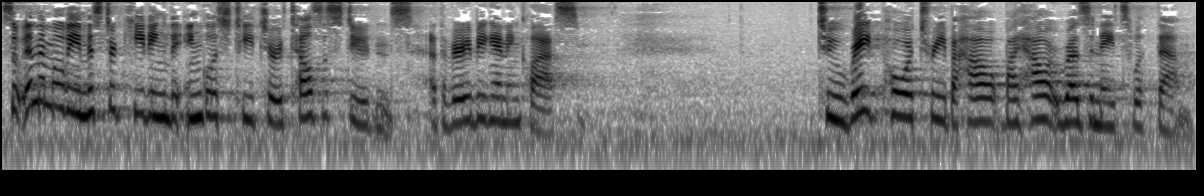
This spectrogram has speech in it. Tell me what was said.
so in the movie, Mr. Keating, the English teacher, tells the students at the very beginning class to rate poetry by how, by how it resonates with them,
